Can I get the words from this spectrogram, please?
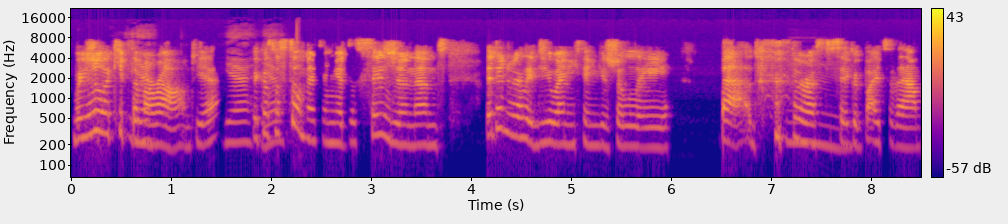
We usually keep them yeah. around, yeah? Yeah. Because yeah. we're still making a decision and they didn't really do anything usually bad mm. for us to say mm. goodbye to them.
